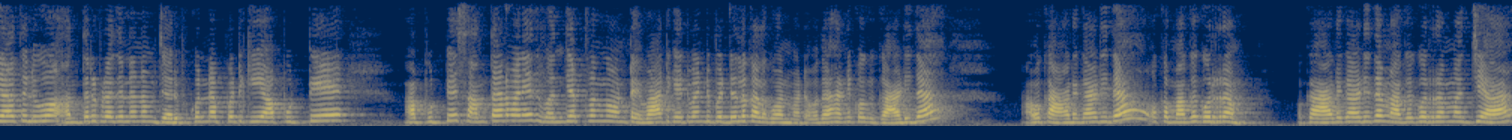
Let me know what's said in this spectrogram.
జాతులు అంతర ప్రజననం జరుపుకున్నప్పటికీ ఆ పుట్టే ఆ పుట్టే సంతానం అనేది వంద్యత్వంగా ఉంటాయి. వాటికి ఎటువంటి బిడ్డలు కలగవు అనమాట ఉదాహరణకి ఒక గాడిద ఒక ఆడగాడిద ఒక మగ గుర్రం. ఒక ఆడగాడిద మగ గుర్రం మధ్య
